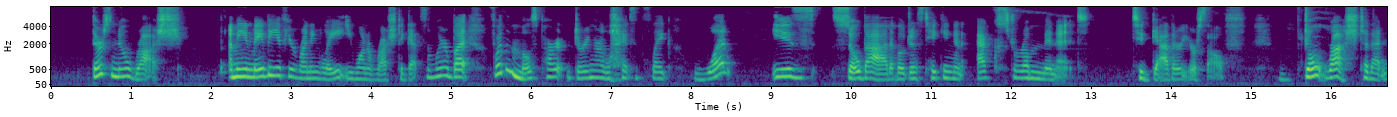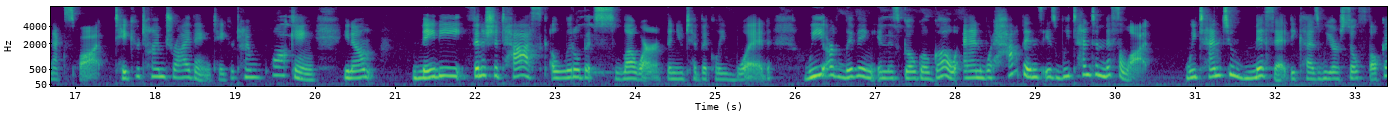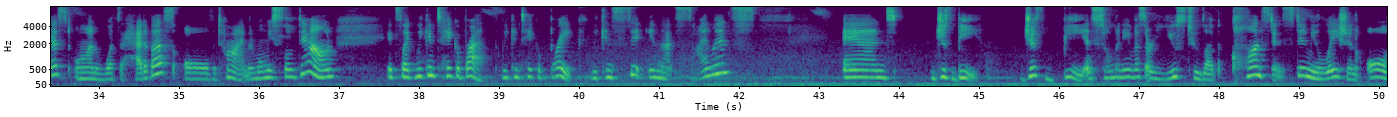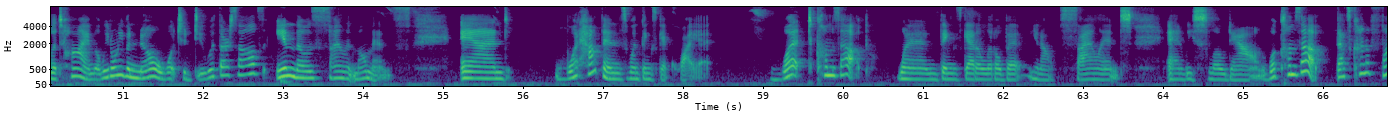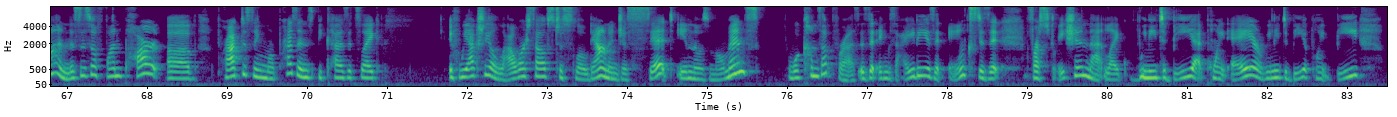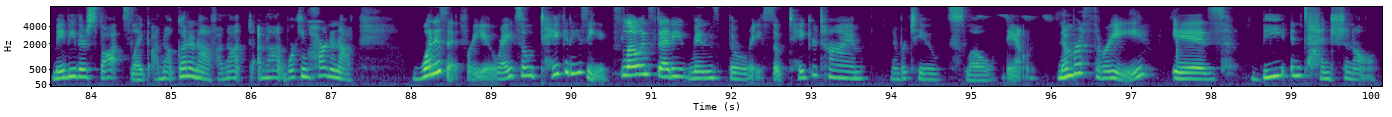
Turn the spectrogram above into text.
there's no rush I mean, maybe if you're running late, you want to rush to get somewhere, but for the most part during our lives, it's like, what is so bad about just taking an extra minute to gather yourself? Don't rush to that next spot. Take your time driving, take your time walking, you know, maybe finish a task a little bit slower than you typically would. We are living in this go, go, go. And what happens is we tend to miss a lot we tend to miss it because we are so focused on what's ahead of us all the time. And when we slow down, it's like we can take a breath, we can take a break, we can sit in that silence and just be. Just be. And so many of us are used to like constant stimulation all the time that we don't even know what to do with ourselves in those silent moments. And what happens when things get quiet? What comes up? when things get a little bit, you know, silent and we slow down. What comes up? That's kind of fun. This is a fun part of practicing more presence because it's like if we actually allow ourselves to slow down and just sit in those moments, what comes up for us? Is it anxiety? Is it angst? Is it frustration that like we need to be at point A or we need to be at point B? Maybe there's thoughts like I'm not good enough. I'm not I'm not working hard enough what is it for you, right? So take it easy. Slow and steady wins the race. So take your time. Number two, slow down. Number three is be intentional.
